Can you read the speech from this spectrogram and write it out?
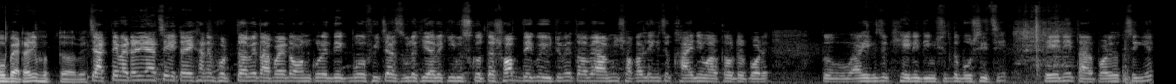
ও ব্যাটারি ভরতে হবে। চারটে ব্যাটারি আছে, এটা এখানে ভরতে হবে, তারপরে এটা অন করে দেখব ফিচার্সগুলো কীভাবে কি ইউজ করতে সব দেখব ইউটিউবে, তবে আমি সকাল দিয়ে কিছু খাইনি ওয়ার্কআউটের পরে। তো আগে কিছু খেয়ে নিই ডিম সিদ্ধ বসিয়েছি। খেয়ে নিই তারপরে হচ্ছে গিয়ে,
